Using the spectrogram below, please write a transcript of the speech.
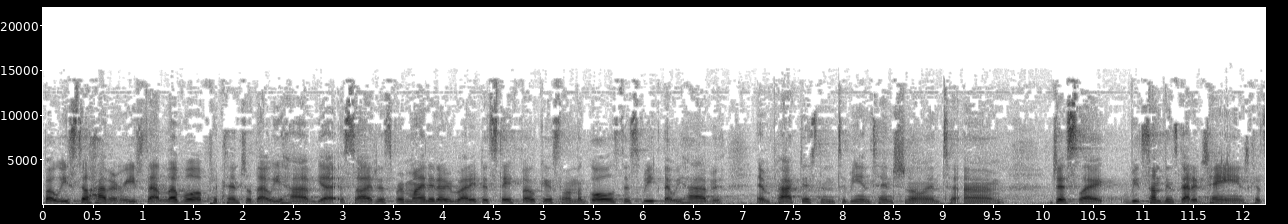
but we still haven't reached that level of potential that we have yet. So I just reminded everybody to stay focused on the goals this week that we have in practice and to be intentional and to um, just like we, something's got to change because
